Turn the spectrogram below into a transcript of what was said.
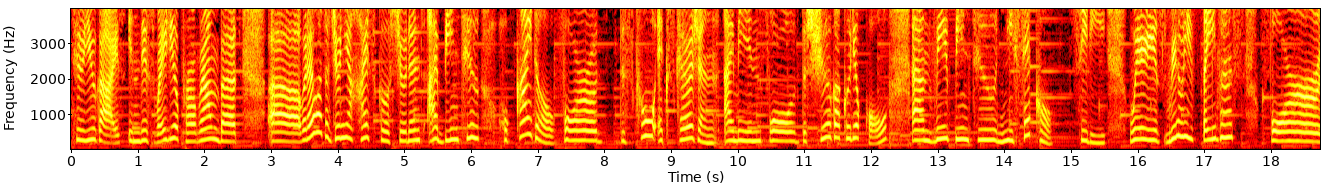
to you guys in this radio program, but uh, when I was a junior high school student, I've been to Hokkaido for the school excursion, I mean for the Shugaku Ryoko, and we've been to Niseko city, where is really famous for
